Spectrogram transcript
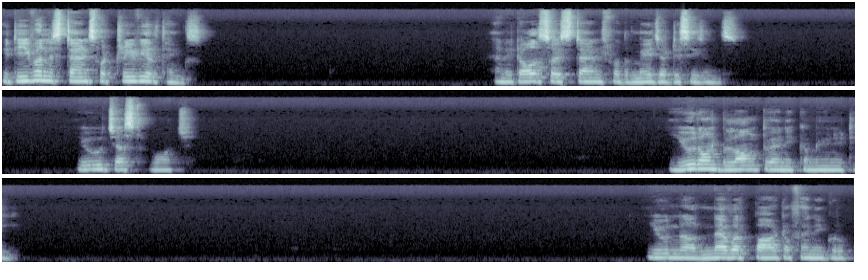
It even stands for trivial things. And it also stands for the major decisions. You just watch. You don't belong to any community. You are never part of any group.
